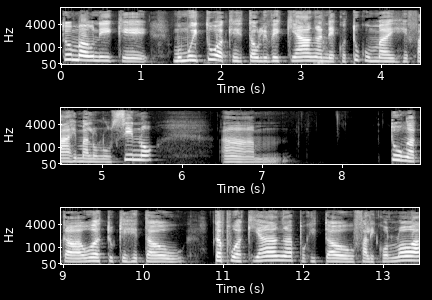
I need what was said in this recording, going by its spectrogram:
tūmauni ke mumuitua ke he tauliwekianga ne ko tuku mai he whāhi malolo sino. Um, tūnga ka oatu ke he tau tapuakianga po ki tau falikoloa,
